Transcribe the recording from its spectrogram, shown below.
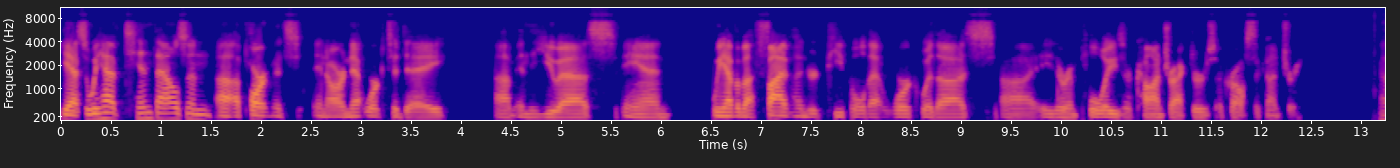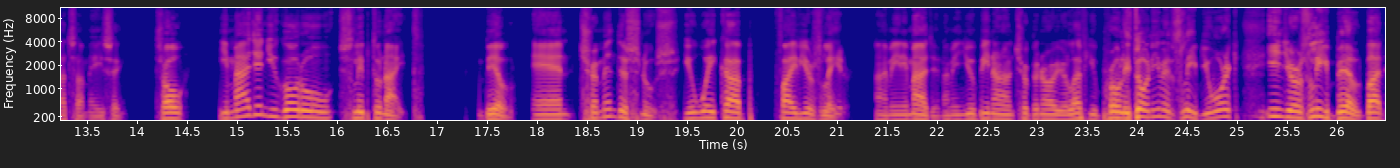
yeah so we have 10000 uh, apartments in our network today um, in the us and we have about 500 people that work with us uh, either employees or contractors across the country that's amazing so imagine you go to sleep tonight bill and tremendous news you wake up five years later. I mean, imagine. I mean, you've been an entrepreneur your life. You probably don't even sleep. You work in your sleep, Bill. But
